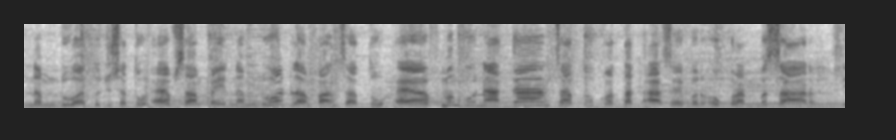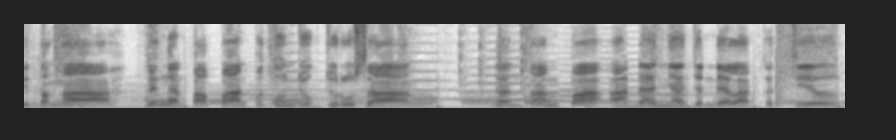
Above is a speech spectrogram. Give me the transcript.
6271F sampai 6281F menggunakan satu kotak AC berukuran besar di tengah dengan papan petunjuk jurusan dan tanpa adanya jendela kecil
